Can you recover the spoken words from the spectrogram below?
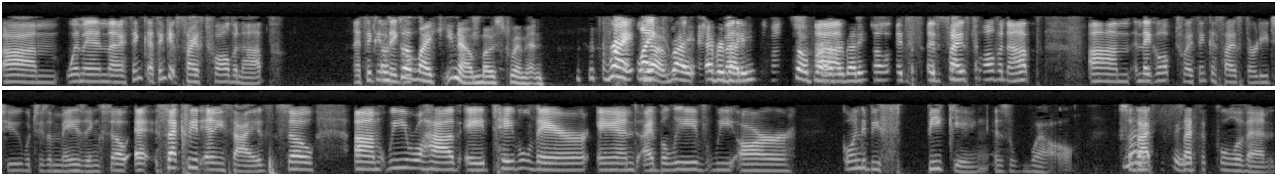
um women that I think I think it's size 12 and up. I think Oh, they so go like you know most women. right like yeah, right. Everybody. So for Uh, everybody. so it's it's size 12 and up, um, and they go up to I think a size 32, which is amazing. So uh, sexy at any size. So um, we will have a table there, and I believe we are going to be speaking as well. So Nice. that's that's a cool event.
